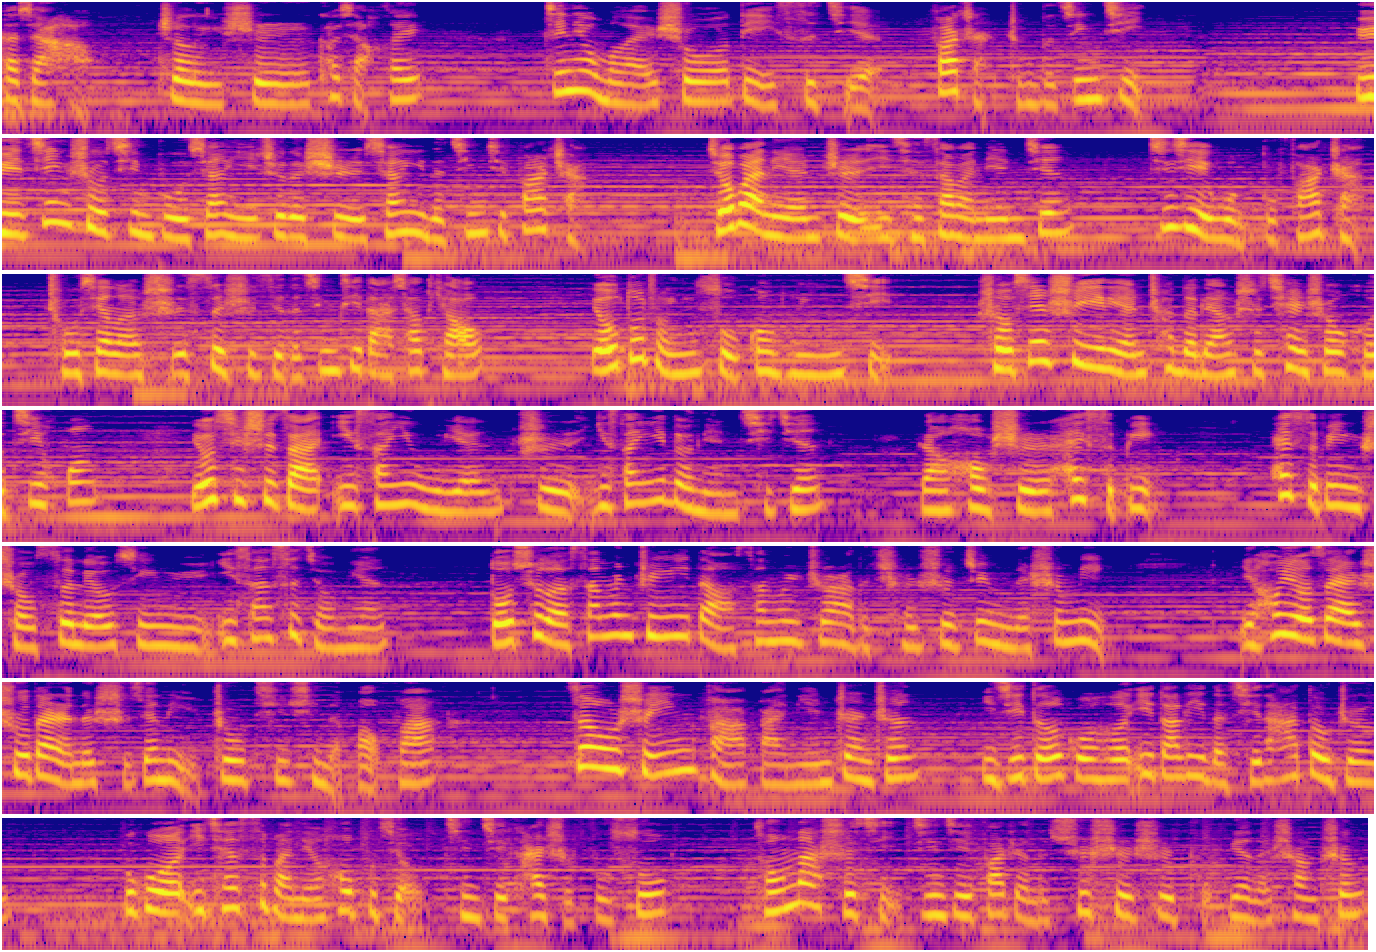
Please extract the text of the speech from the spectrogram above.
大家好，这里是柯小黑。今天我们来说第四节发展中的经济。与技术进步相一致的是相应的经济发展。九百年至一千三百年间，经济稳步发展，出现了十四世纪的经济大萧条，由多种因素共同引起。首先是一连串的粮食欠收和饥荒，尤其是在一三一五年至一三一六年期间。然后是黑死病，黑死病首次流行于一三四九年。夺去了三分之一到三分之二的城市居民的生命，以后又在数代人的时间里周期性的爆发。最后是英法百年战争以及德国和意大利的其他斗争。不过一千四百年后不久，经济开始复苏。从那时起，经济发展的趋势是普遍的上升。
